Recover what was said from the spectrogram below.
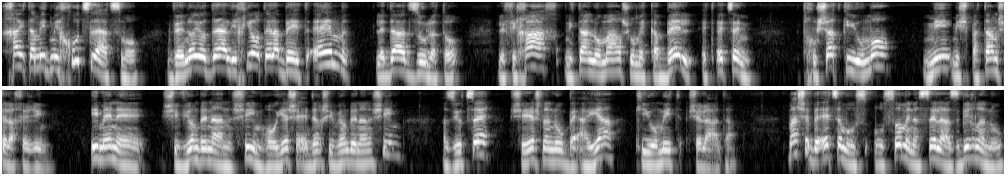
חי תמיד מחוץ לעצמו, ואינו יודע לחיות אלא בהתאם לדעת זולתו, לפיכך ניתן לומר שהוא מקבל את עצם תחושת קיומו ממשפטם של אחרים. אם אין אה, שוויון בין האנשים, או יש היעדר שוויון בין אנשים, אז יוצא שיש לנו בעיה קיומית של האדם. מה שבעצם רוסו מנסה להסביר לנו,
